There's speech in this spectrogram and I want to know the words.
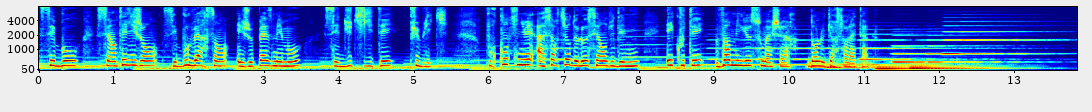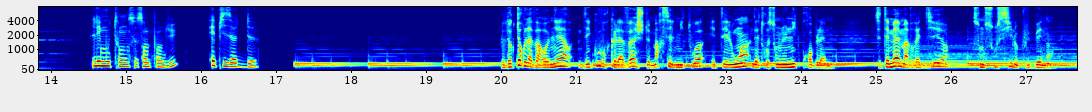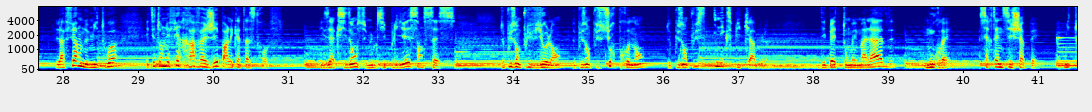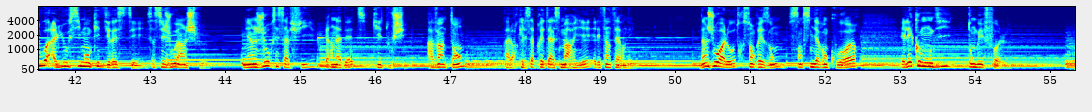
C'est beau, c'est intelligent, c'est bouleversant, et je pèse mes mots, c'est d'utilité publique. Pour continuer à sortir de l'océan du déni, écoutez 20 milieux sous ma chair, dans le cœur sur la table. Les moutons se sont pendus, épisode 2. Le docteur Lavaronnière découvre que la vache de Marcel Mitois était loin d'être son unique problème. C'était même, à vrai dire, son souci le plus bénin. La ferme de Mitois était en effet ravagée par les catastrophes. Les accidents se multipliaient sans cesse, de plus en plus violents, de plus en plus surprenants, de plus en plus inexplicables. Des bêtes tombaient malades, mouraient, certaines s'échappaient. Mitois a lui aussi manqué d'y rester, ça s'est joué à un cheveu. Mais un jour, c'est sa fille, Bernadette, qui est touchée. À 20 ans, alors qu'elle s'apprêtait à se marier, elle est internée. D'un jour à l'autre, sans raison, sans signe avant-coureur, elle est, comme on dit, tombée folle.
